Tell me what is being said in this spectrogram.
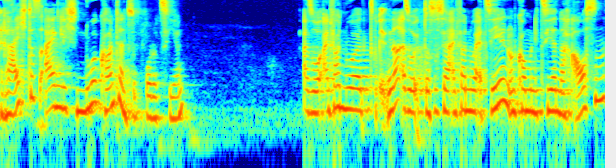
Reicht es eigentlich nur, Content zu produzieren? Also einfach nur, ne, also das ist ja einfach nur erzählen und kommunizieren nach außen.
